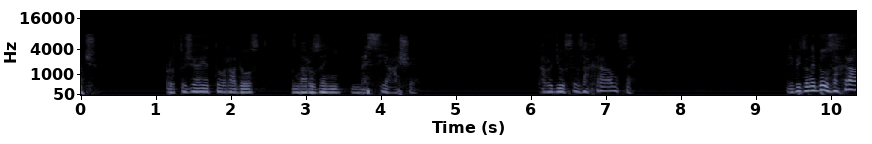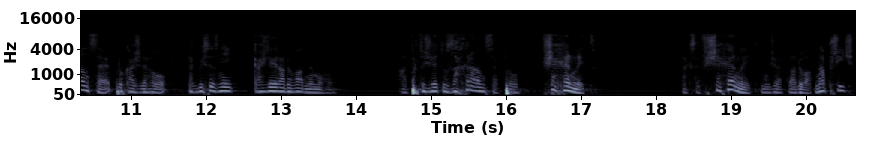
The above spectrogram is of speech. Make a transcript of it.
Proč? Protože je to radost z narození Mesiáše. Narodil se zachránce. Kdyby to nebyl zachránce pro každého, tak by se z něj každý radovat nemohl. Ale protože je to zachránce pro všechen lid, tak se všechen lid může radovat napříč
